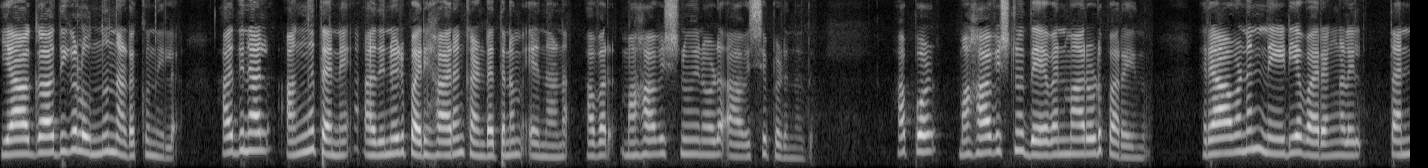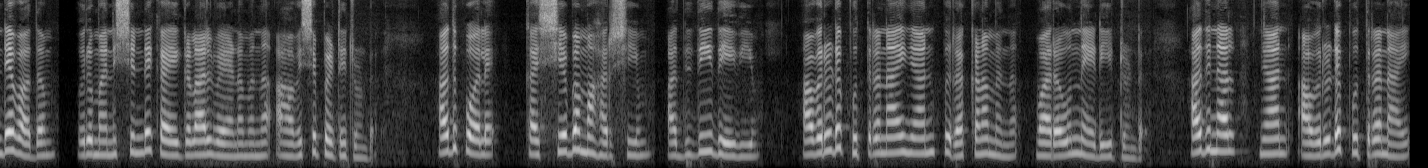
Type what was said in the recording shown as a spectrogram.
യാഗാദികളൊന്നും നടക്കുന്നില്ല. അതിനാൽ അങ്ങ് തന്നെ അതിനൊരു പരിഹാരം കണ്ടെത്തണം എന്നാണ് അവർ മഹാവിഷ്ണുവിനോട് ആവശ്യപ്പെടുന്നത്. അപ്പോൾ മഹാവിഷ്ണു ദേവന്മാരോട് പറയുന്നു രാവണൻ നേടിയ വരങ്ങളിൽ തന്റെ വധം ഒരു മനുഷ്യന്റെ കൈകളാൽ വേണമെന്ന് ആവശ്യപ്പെട്ടിട്ടുണ്ട്. അതുപോലെ കശ്യപ മഹർഷിയും അതിഥി ദേവിയും അവരുടെ പുത്രനായി ഞാൻ പിറക്കണമെന്ന് വരവും നേടിയിട്ടുണ്ട്. അതിനാൽ ഞാൻ അവരുടെ പുത്രനായി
